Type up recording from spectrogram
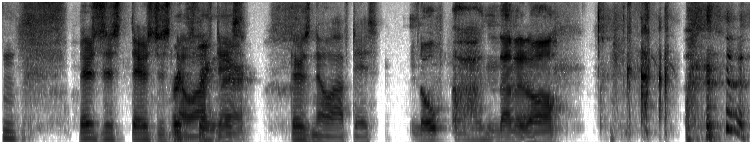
there's just there's just no off days there. there's no off days Nope, none at all.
